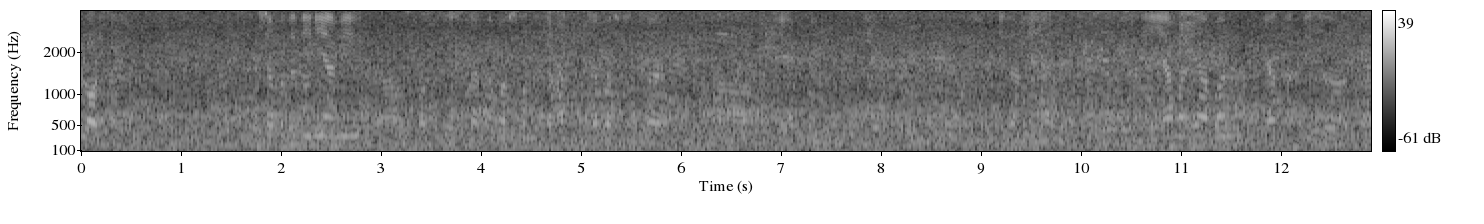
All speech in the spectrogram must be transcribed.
प्लॉट्स आहेत. अशा पद्धतीने आम्ही पस्तीस लाखापासून दहा गुंठ्यापासून तर हे ऑपॉर्च्युनिटीज आणलेल्या आहेत आणि यामध्ये आपण या संधीचं अ,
